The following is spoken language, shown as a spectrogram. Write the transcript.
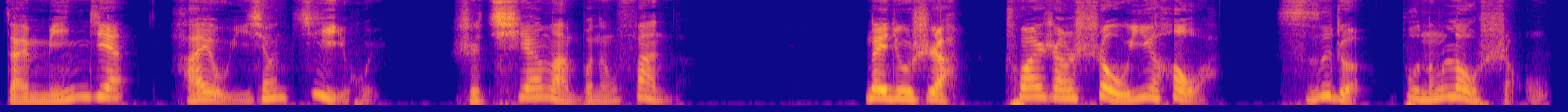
在民间还有一项忌讳，是千万不能犯的，那就是啊。穿上寿衣后啊，死者不能露手。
